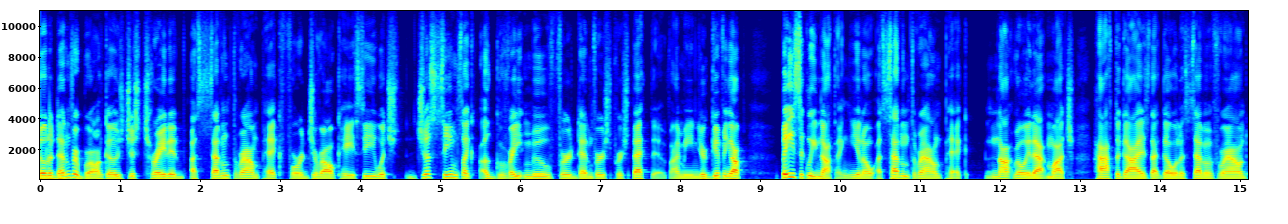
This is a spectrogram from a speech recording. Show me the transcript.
So the Denver Broncos just traded a seventh round pick for Jurrell Casey, which just seems like a great move for Denver's perspective. I mean, you're giving up basically nothing, you know, a seventh round pick, not really that much. Half the guys that go in a seventh round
